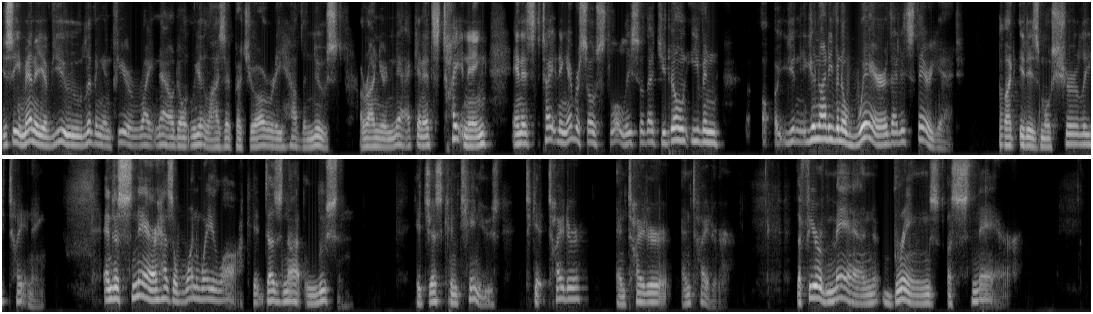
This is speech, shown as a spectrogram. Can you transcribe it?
You see, many of you living in fear right now don't realize it, but you already have the noose around your neck and it's tightening and it's tightening ever so slowly so that you don't even, you, are not even aware that it's there yet, but it is most surely tightening. And a snare has a one way lock, it does not loosen, it just continues to get tighter and tighter and tighter. The fear of man brings a snare,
